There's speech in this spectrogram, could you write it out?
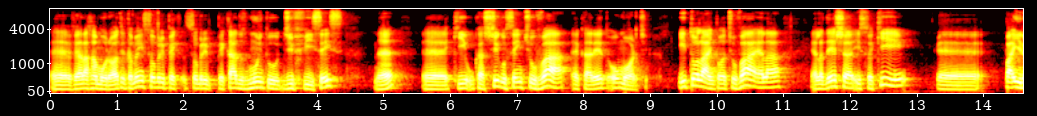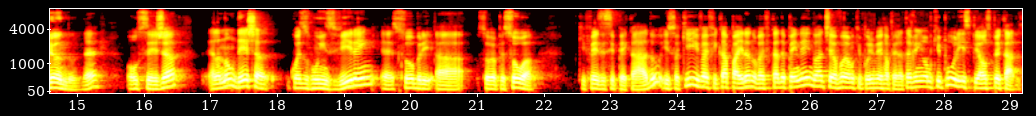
é, vela hamurot, e também sobre, sobre pecados muito difíceis, né? É, que o castigo sem chuvá é caret ou morte. E tolá, então a chuvá, ela, ela deixa isso aqui é, pairando, né? Ou seja, ela não deixa coisas ruins virem é, sobre, a, sobre a pessoa que fez esse pecado, isso aqui vai ficar pairando, vai ficar dependendo, até vir Yom Kippur e espiar os pecados.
